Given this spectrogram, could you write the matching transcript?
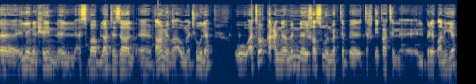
آه، إلين الحين الأسباب لا تزال آه، غامضة أو مجهولة وأتوقع أن من يخلصون مكتب التحقيقات ال- البريطانية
